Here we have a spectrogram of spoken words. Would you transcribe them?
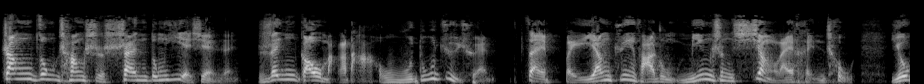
张宗昌是山东叶县人，人高马大，五毒俱全，在北洋军阀中名声向来很臭，有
